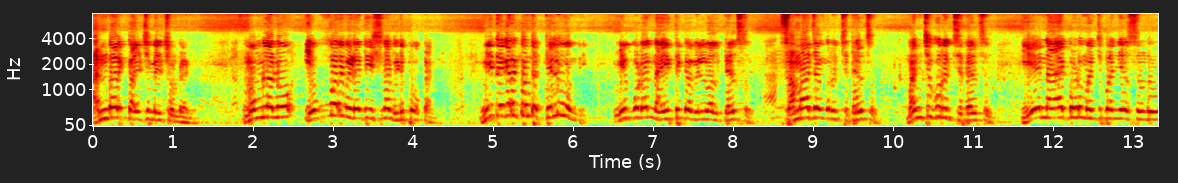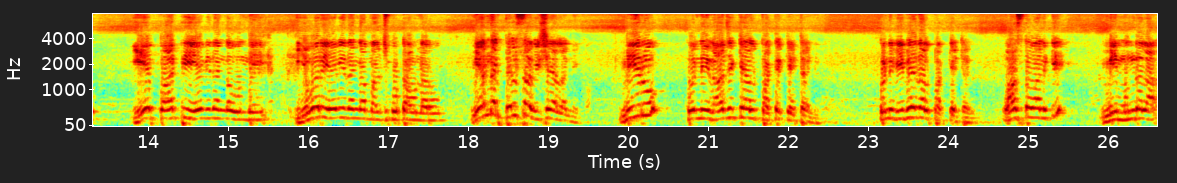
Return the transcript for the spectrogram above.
అందరు కలిసిమెలిసి ఉండండి. మమ్మలను ఎవ్వరు విడదీసినా విడిపోకండి. మీ దగ్గర కొంత తెలివి ఉంది. మీకు కూడా నైతిక విలువలు తెలుసు. సమాజం గురించి తెలుసు. మంచి గురించి తెలుసు. ఏ నాయకుడు మంచి పని చేస్తుండు? ఏ పార్టీ ఏ విధంగా ఉంది? ఎవరు ఏ విధంగా మలుచుకుంటా ఉన్నారు? మీ అందరికి తెలుసా విషయాలన్నీ? మీరు కొన్ని రాజకీయాలు పక్కకెట్టండి. కొన్ని విభేదాలు పక్కెట్టండి వాస్తవానికి మీ ముందల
